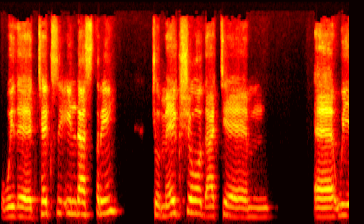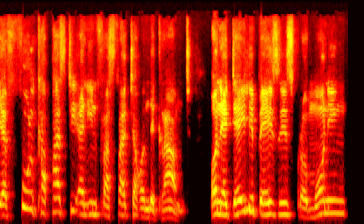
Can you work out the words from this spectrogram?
with the taxi industry to make sure that um, uh, we have full capacity and infrastructure on the ground on a daily basis from morning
